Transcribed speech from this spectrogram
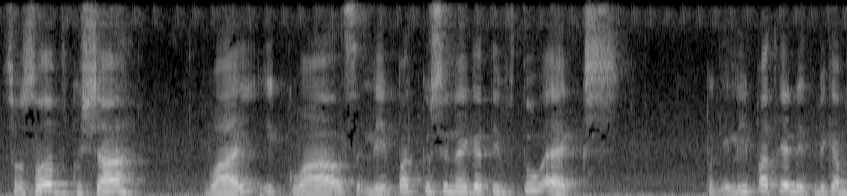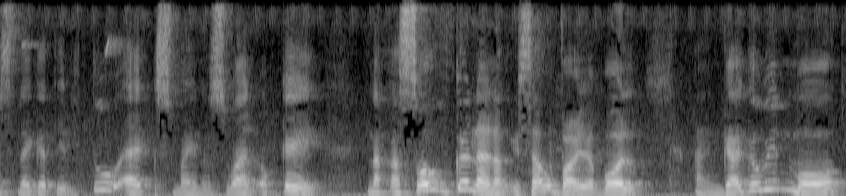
so solve ko siya. Y equals, lipat ko si negative 2x. Pag ilipat ka, it becomes negative 2x minus 1. Okay nakasolve ka na ng isang variable. Ang gagawin mo,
